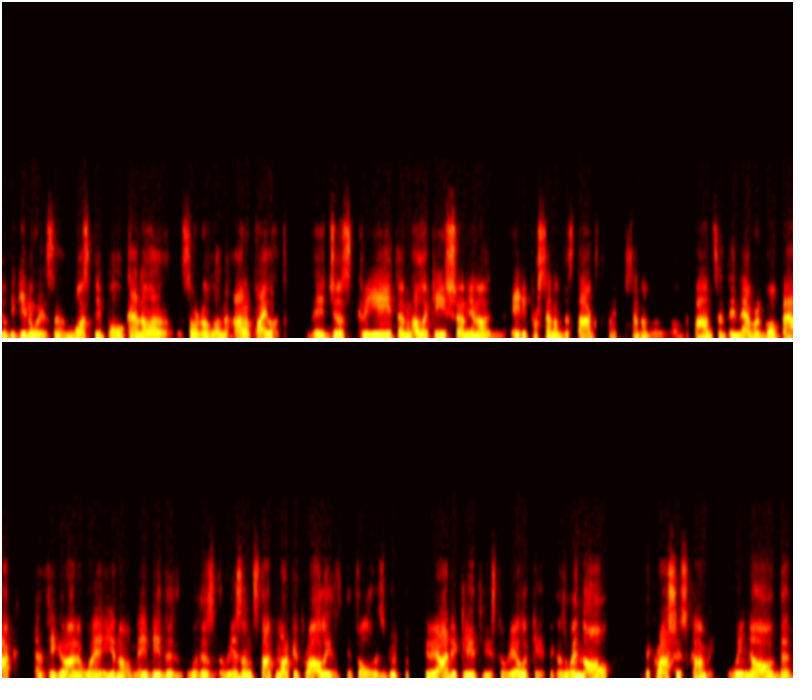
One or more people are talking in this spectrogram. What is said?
to begin with? Uh, most people kind of sort of on autopilot. They just create an allocation, you know, 80% of the stocks, 20% of of the bonds, and they never go back and figure out a way, you know, maybe the, with this recent stock market rallies, it's always good to periodically at least to reallocate because we know the crash is coming. We know that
